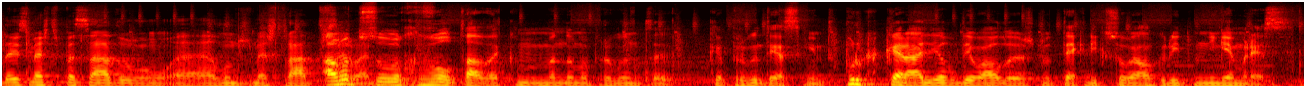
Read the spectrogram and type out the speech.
Dei o semestre passado um, a alunos de mestrado. Há uma terceiro ano. pessoa revoltada que me mandou uma pergunta, que a pergunta é a seguinte: por que caralho ele deu aulas no técnico sobre algoritmo ninguém merece?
